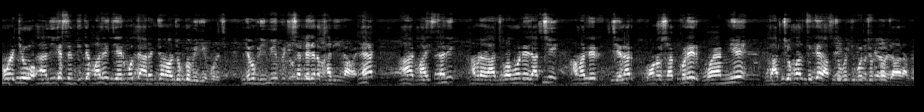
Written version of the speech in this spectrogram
ওর কেউ অ্যালিগেশন দিতে পারে যে এর মধ্যে আরেকজন অযোগ্য বেরিয়ে পড়েছে এবং রিভিউ পিটিশনটা যেন খালি না হয়। এক, আর বাইশ তারিখ আমরা রাজভবনে যাচ্ছি আমাদের জেলার গণস্বাক্ষরের বয়ান নিয়ে রাজ্যপাল থেকে রাষ্ট্রপতি পর্যন্ত যাওয়ার আগে।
